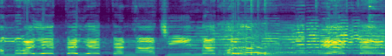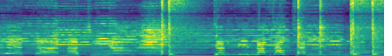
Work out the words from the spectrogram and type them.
আমরা একা একা নাচি না একা একা নাচি না। তেমনি নাচাও তেমনি নাচি।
